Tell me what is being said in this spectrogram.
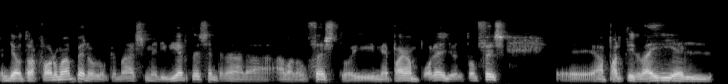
de otra forma, pero lo que más me divierte es entrenar a, baloncesto y me pagan por ello. Entonces, eh, a partir de ahí, el,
